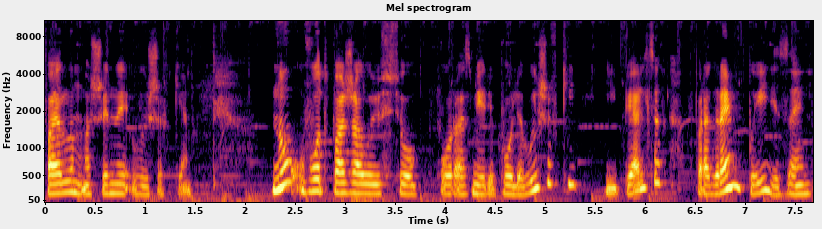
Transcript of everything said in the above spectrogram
файла машины вышивки. Ну вот, пожалуй, все по размере поля вышивки и пяльцев в программе PayDesign.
